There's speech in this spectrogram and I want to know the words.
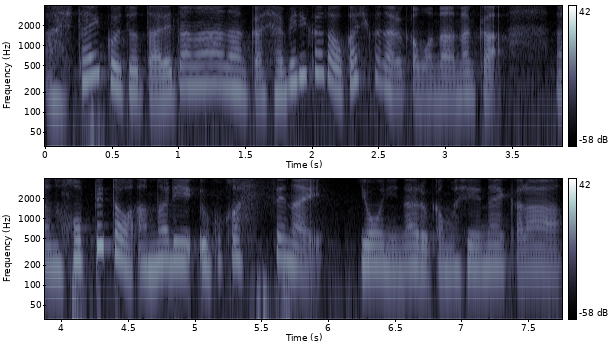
明日以降ちょっとあれだななんか喋り方おかしくなるかもななんかあのほっぺたをあんまり動かせないようになるかもしれないから、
